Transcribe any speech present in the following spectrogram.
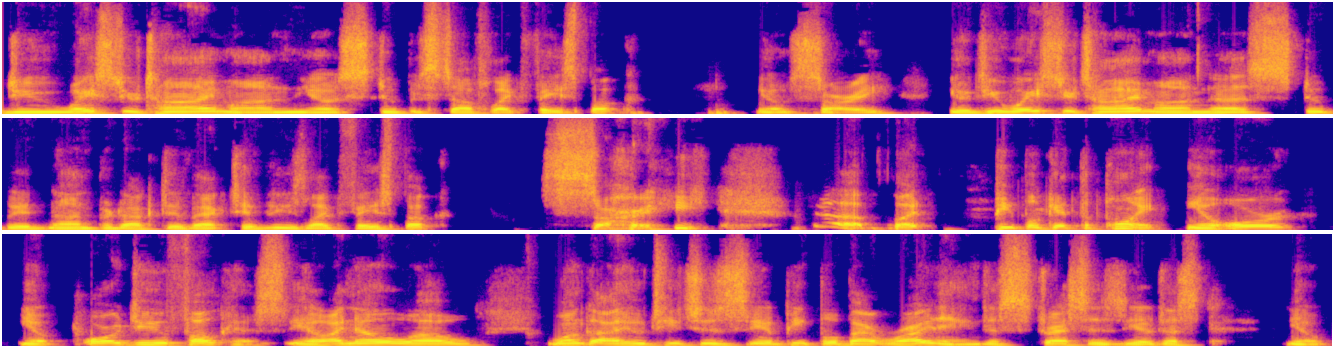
do you waste your time on you know stupid stuff like facebook? You know sorry. You know do you waste your time on uh, stupid non-productive activities like facebook? Sorry. Uh, but people get the point you know or you know or do you focus? You know i know uh, one guy who teaches you know people about writing just stresses you know just you know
